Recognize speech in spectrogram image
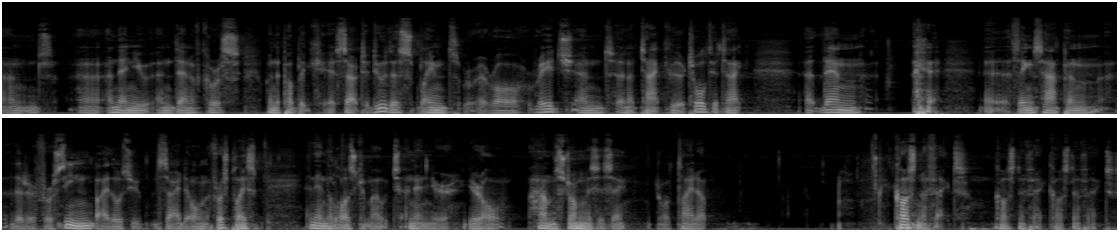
And uh, and then you, and then of course, when the public start to do this blind, raw rage and, and attack who they're told to attack, uh, then uh, things happen that are foreseen by those who decided to own in the first place, and then the laws come out, and then you're you're all hamstrung, as they say. You're all tied up. Cause and effect, cause and effect, cause and effect.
